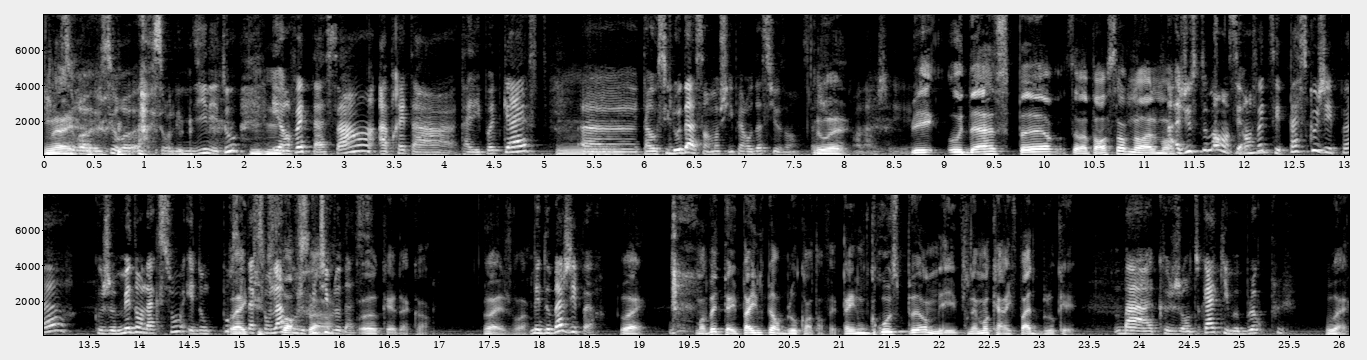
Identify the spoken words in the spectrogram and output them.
mais Ouais. sur, euh, sur, euh, sur LinkedIn et tout. Et en fait, t'as ça. Après, t'as as les podcasts. Euh, t'as aussi l'audace. hein. Moi, je suis hyper audacieuse. hein. Ça, je- Ouais. voilà, j'ai- Mais audace, peur, ça va pas ensemble normalement. Ah, justement, c'est en fait, c'est parce que j'ai peur que je mets dans l'action. Et donc, pour ouais, cette action-là, faut que je à- cultive l'audace. Ok, d'accord. Ouais, je vois. Mais de base, j'ai peur. Ouais. Mais en fait, t'avais pas une peur bloquante, en fait. T'as une grosse peur, mais finalement, qui arrive pas à te bloquer. Bah, que je, en tout cas, qui me bloque plus. Ouais.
